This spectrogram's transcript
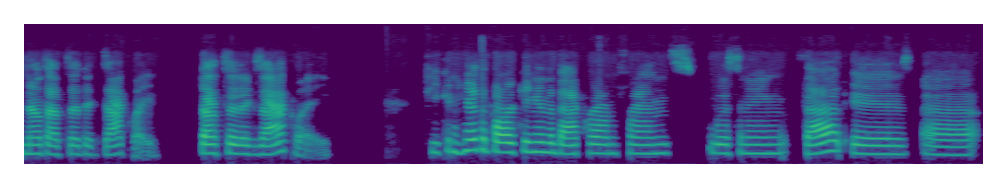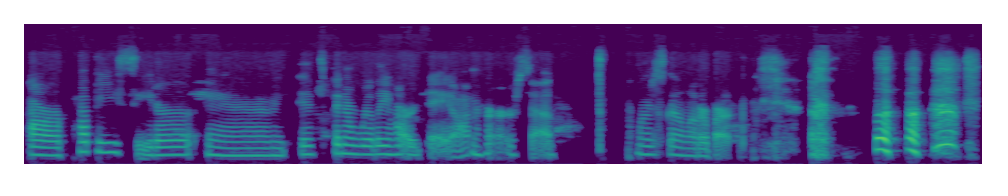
No, that's it exactly. That's it exactly. If you can hear the barking in the background, friends listening, that is uh, our puppy Cedar, and it's been a really hard day on her. So we're just gonna let her bark.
